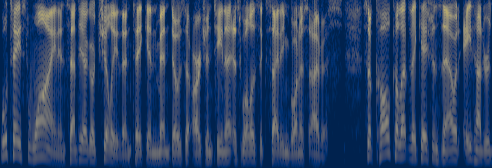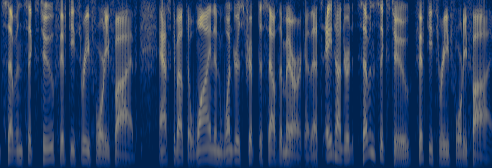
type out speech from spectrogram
We'll taste wine in Santiago, Chile, then take in Mendoza, Argentina, as well as exciting Buenos Aires. So call Collette Vacations now at 800 762 5345. Ask about the Wine and Wonders trip to South America. That's 800 762 5345.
